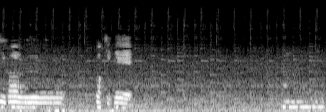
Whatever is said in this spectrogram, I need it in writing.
違うわけで、うん、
